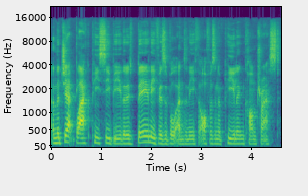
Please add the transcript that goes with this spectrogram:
and the jet black PCB that is barely visible underneath offers an appealing contrast.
